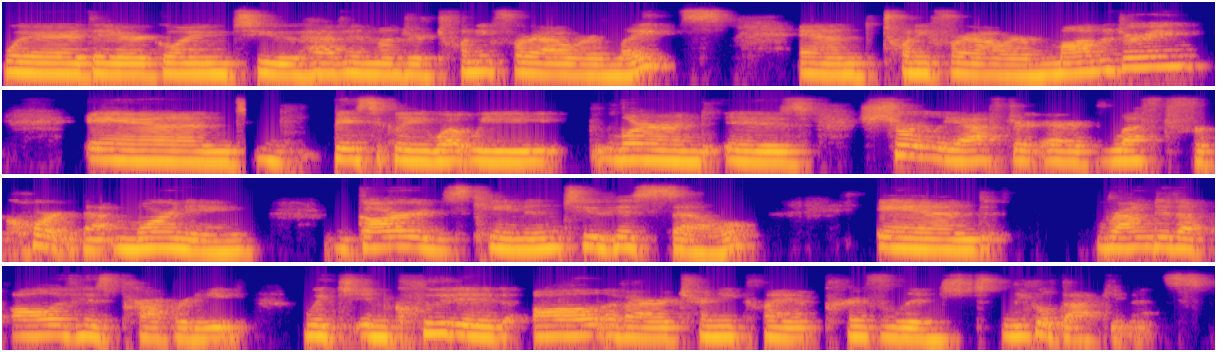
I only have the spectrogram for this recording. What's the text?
where they are going to have him under 24 hour lights and 24 hour monitoring. And basically, what we learned is shortly after Eric left for court that morning, guards came into his cell and rounded up all of his property, which included all of our attorney client privileged legal documents.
